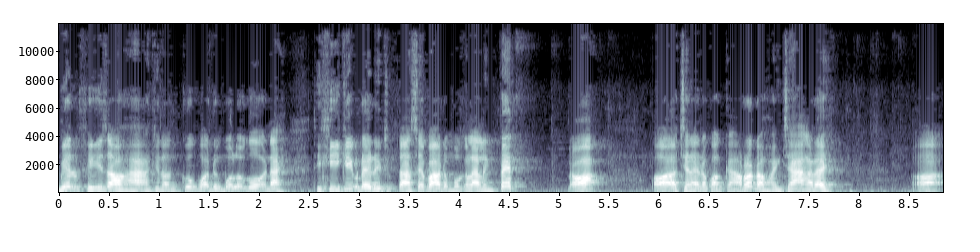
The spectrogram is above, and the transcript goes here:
miễn phí giao hàng trên toàn quốc và đừng bỏ lỡ cơ hội này. Thì khi kích vào đây thì chúng ta sẽ vào được một cái landing page. Đó. Đó, ở trên này nó quảng cáo rất là hoành tráng ở đây. Đó.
